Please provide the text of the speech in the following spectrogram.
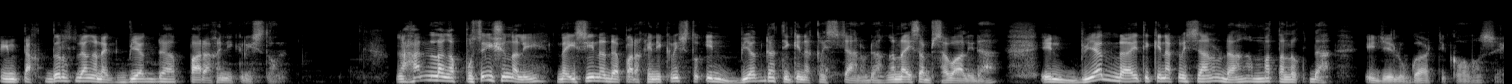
intakder lang nga nagbiagda para kani Kristo. Nga hanla nga positionally na isinada para kini Kristo in biagda ti kinakristyano da nga naisabsawali da. In biagda iti kinakristyano da nga matalok da iji lugar ti Colossae.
